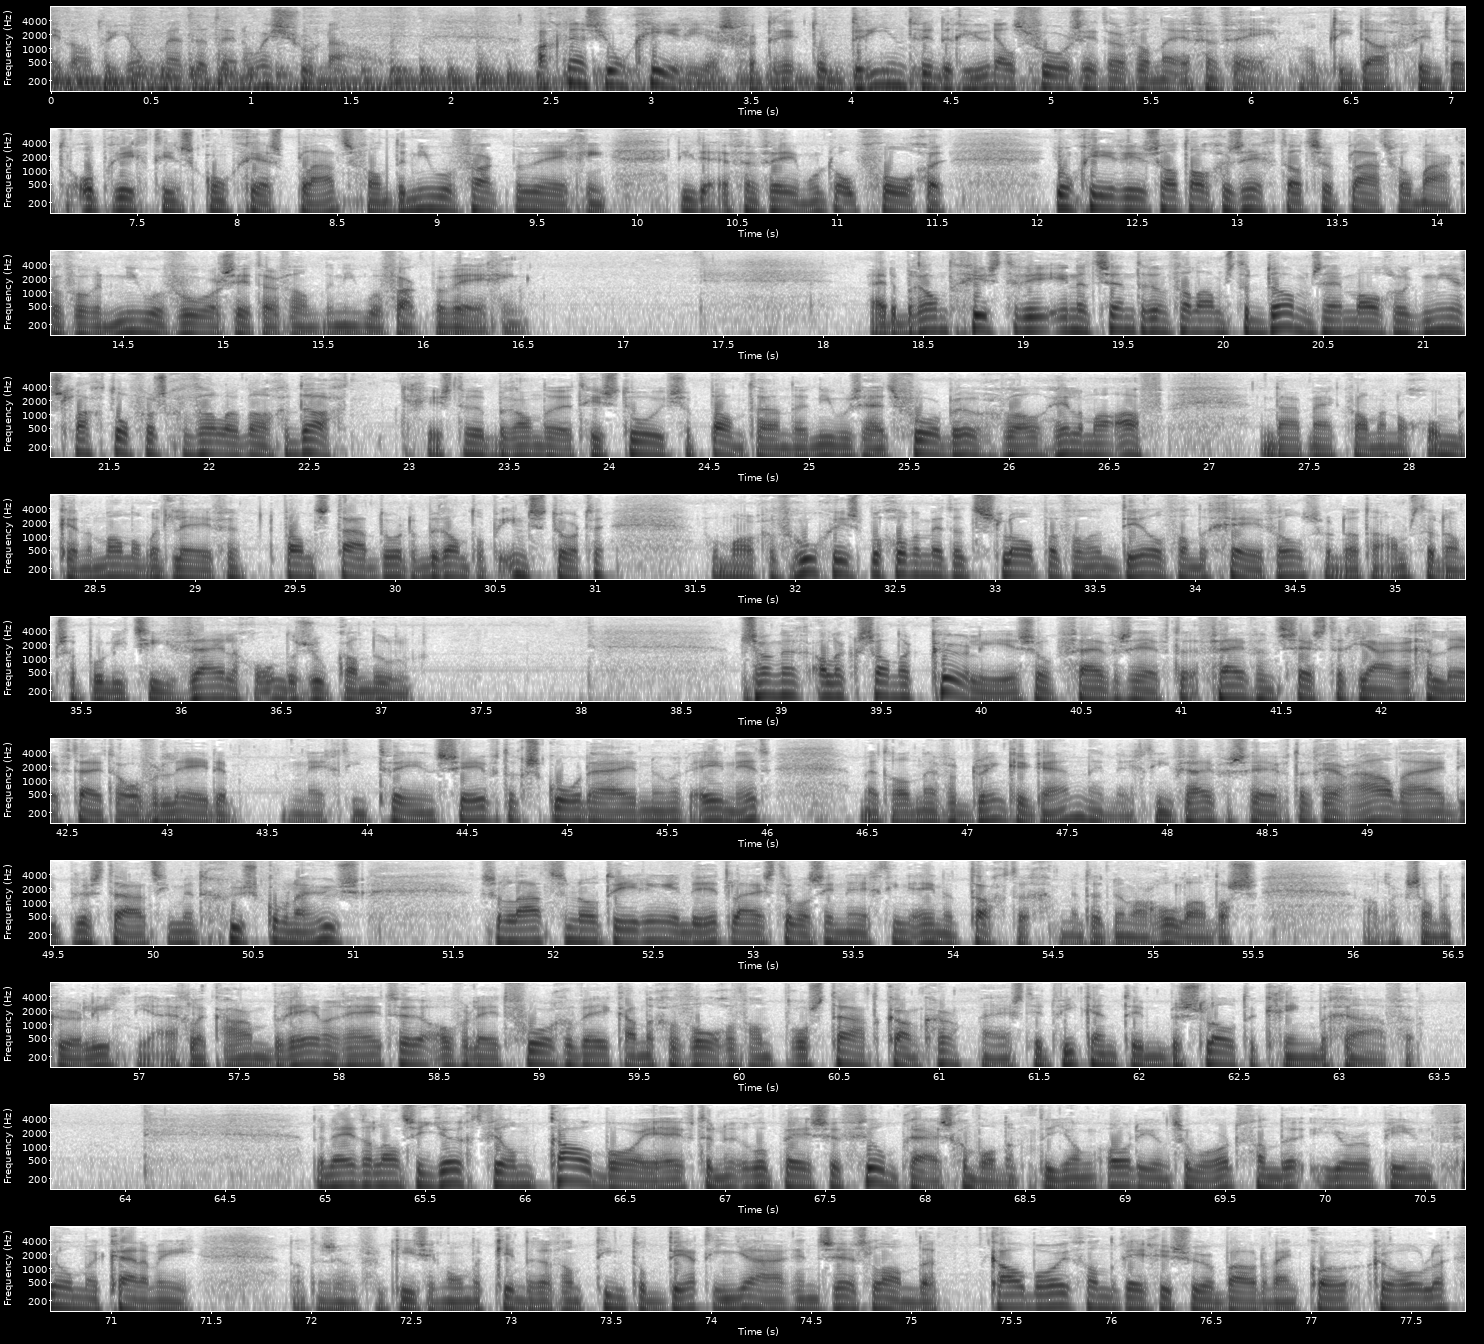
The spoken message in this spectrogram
Ewout de Jong met het NOS-journaal. Agnes Jongerius vertrekt op 23 juni als voorzitter van de FNV. Op die dag vindt het oprichtingscongres plaats van de nieuwe vakbeweging die de FNV moet opvolgen. Jongerius had al gezegd dat ze plaats wil maken voor een nieuwe voorzitter van de nieuwe vakbeweging. Bij de brand gisteren in het centrum van Amsterdam zijn mogelijk meer slachtoffers gevallen dan gedacht. Gisteren brandde het historische pand aan de Nieuwezijds Voorburgwal helemaal af. En daarbij kwam een nog onbekende man om het leven. Het pand staat door de brand op instorten. Vanmorgen vroeg is begonnen met het slopen van een deel van de gevel, zodat de Amsterdamse politie veilig onderzoek kan doen. Zanger Alexander Curly is op 75 65-jarige leeftijd overleden. In 1972 scoorde hij nummer 1 hit met I'll Never Drink Again. In 1975 herhaalde hij die prestatie met Guus Kom naar Huis. Zijn laatste notering in de hitlijsten was in 1981 met het nummer Hollanders. Alexander Curly, die eigenlijk Harm Bremer heette, overleed vorige week aan de gevolgen van prostaatkanker. Hij is dit weekend in besloten kring begraven. De Nederlandse jeugdfilm Cowboy heeft een Europese filmprijs gewonnen. De Young Audience Award van de European Film Academy. Dat is een verkiezing onder kinderen van 10 tot 13 jaar in zes landen. Cowboy van regisseur Boudewijn Kolen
